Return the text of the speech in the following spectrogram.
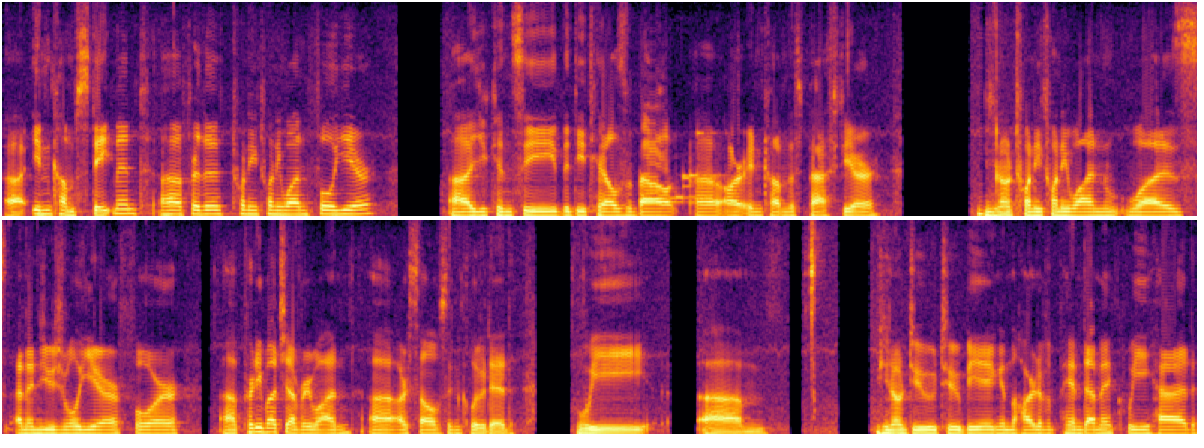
uh, income statement uh, for the 2021 full year, uh, you can see the details about uh, our income this past year. You know, 2021 was an unusual year for uh, pretty much everyone, ourselves included. We um, you know, due to being in the heart of a pandemic, we had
